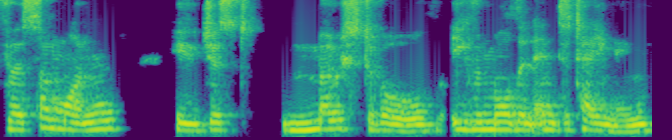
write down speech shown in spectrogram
for someone who just most of all, even more than entertaining,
